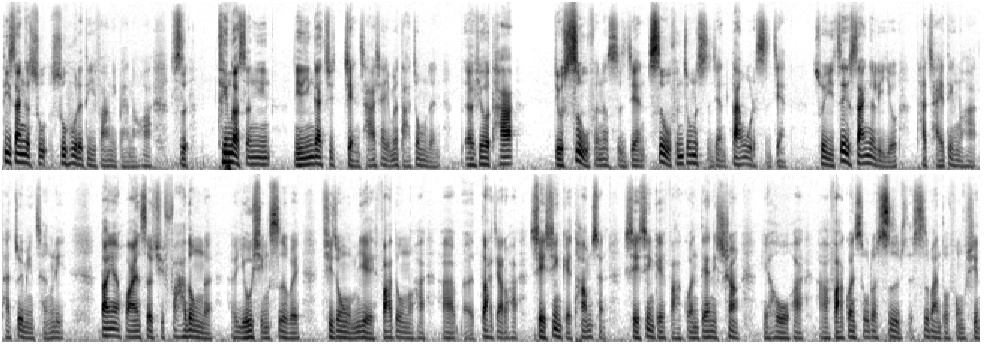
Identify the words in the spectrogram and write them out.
第三个疏疏忽的地方里边的话是听到声音，你应该去检查一下有没有打中人。呃，就他有四五分的时间，四五分钟的时间耽误了时间，所以这三个理由，他裁定的话，他罪名成立。当然，华人社区发动了游行示威，其中我们也发动的话啊呃，大家的话写信给 Thompson，写信给法官 Dennis Chang，以后的话啊，法官收到四四万多封信，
